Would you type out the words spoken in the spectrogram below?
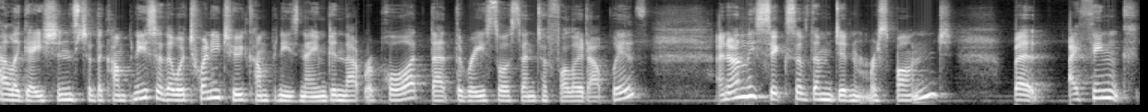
allegations to the company. So there were 22 companies named in that report that the Resource Centre followed up with, and only six of them didn't respond. But I think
